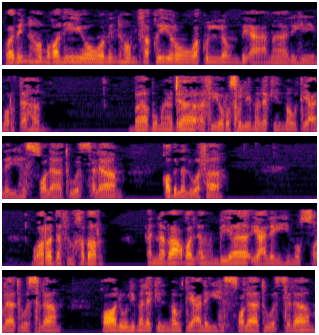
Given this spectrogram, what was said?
ومنهم غني ومنهم فقير وكل بأعماله مرتهن. باب ما جاء في رسل ملك الموت عليه الصلاة والسلام قبل الوفاة. ورد في الخبر أن بعض الأنبياء عليهم الصلاة والسلام قالوا لملك الموت عليه الصلاة والسلام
